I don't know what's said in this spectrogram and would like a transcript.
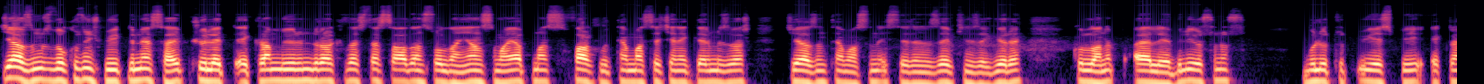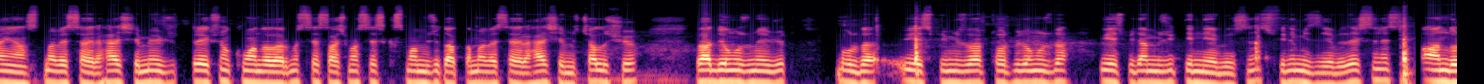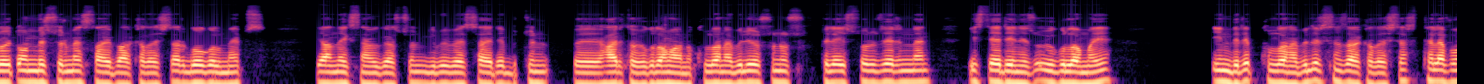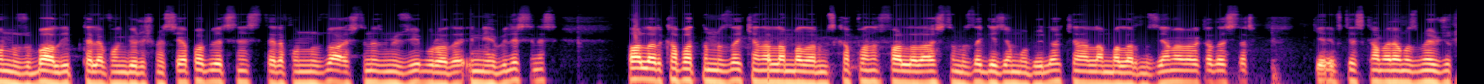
Cihazımız 9 inç büyüklüğüne sahip QLED ekran bir üründür arkadaşlar. Sağdan soldan yansıma yapmaz. Farklı temas seçeneklerimiz var. Cihazın temasını istediğiniz zevkinize göre kullanıp ayarlayabiliyorsunuz. Bluetooth, USB, ekran yansıtma vesaire her şey mevcut. Direksiyon kumandalarımız, ses açma, ses kısma, müzik atlama vesaire her şeyimiz çalışıyor. Radyomuz mevcut. Burada USB'miz var. Torpidomuzda USB'den müzik dinleyebilirsiniz. Film izleyebilirsiniz. Android 11 sürme sahibi arkadaşlar. Google Maps, Yandex Navigasyon gibi vesaire bütün e, harita uygulamalarını kullanabiliyorsunuz. Play Store üzerinden istediğiniz uygulamayı indirip kullanabilirsiniz arkadaşlar. Telefonunuzu bağlayıp telefon görüşmesi yapabilirsiniz. Telefonunuzda açtığınız müziği burada dinleyebilirsiniz. Farları kapattığımızda kenar lambalarımız kapanır. Farları açtığımızda gece moduyla kenar lambalarımız yanar arkadaşlar. Geri vites kameramız mevcut.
